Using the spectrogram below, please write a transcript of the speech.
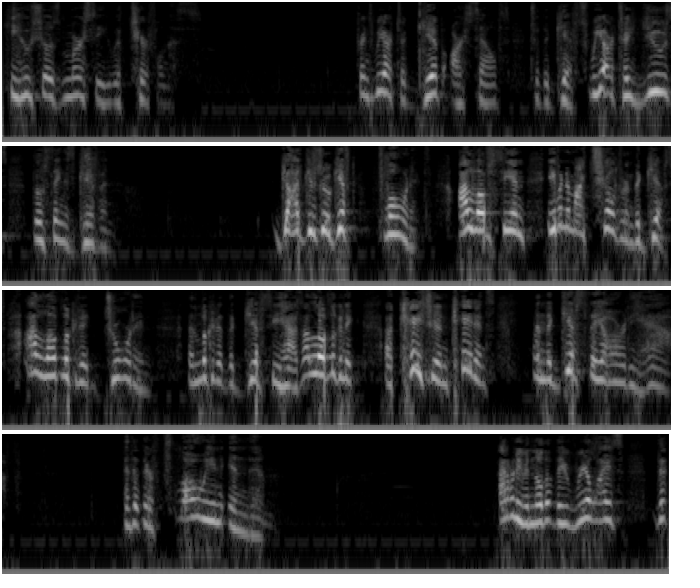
He who shows mercy with cheerfulness. Friends, we are to give ourselves to the gifts. We are to use those things given. God gives you a gift, flow in it. I love seeing, even in my children, the gifts. I love looking at Jordan and looking at the gifts he has. I love looking at Acacia and Cadence and the gifts they already have and that they're flowing in them. I don't even know that they realize that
